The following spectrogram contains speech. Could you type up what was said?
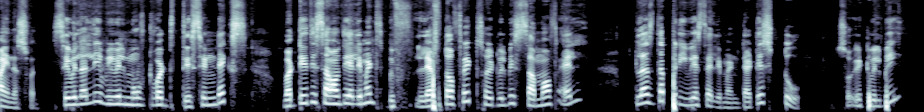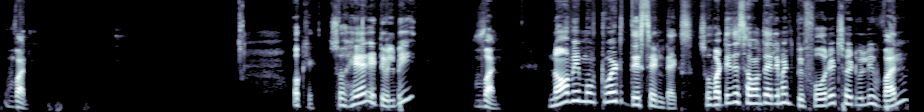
minus 1 similarly we will move towards this index what is the sum of the elements left of it. So it will be sum of l plus the previous element that is 2 so it will be 1 okay. So here it will be 1 now we move towards this index. So what is the sum of the elements before it? So it will be 1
